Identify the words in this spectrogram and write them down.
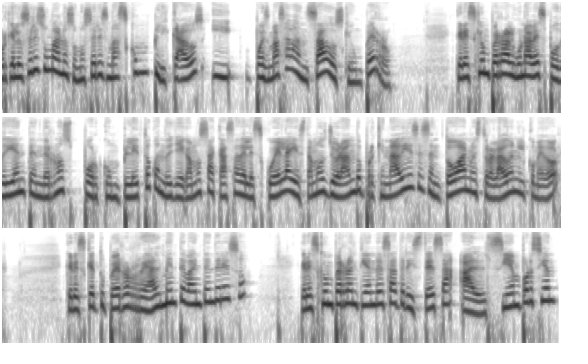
Porque los seres humanos somos seres más complicados y pues más avanzados que un perro. ¿Crees que un perro alguna vez podría entendernos por completo cuando llegamos a casa de la escuela y estamos llorando porque nadie se sentó a nuestro lado en el comedor? ¿Crees que tu perro realmente va a entender eso? ¿Crees que un perro entiende esa tristeza al 100%?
